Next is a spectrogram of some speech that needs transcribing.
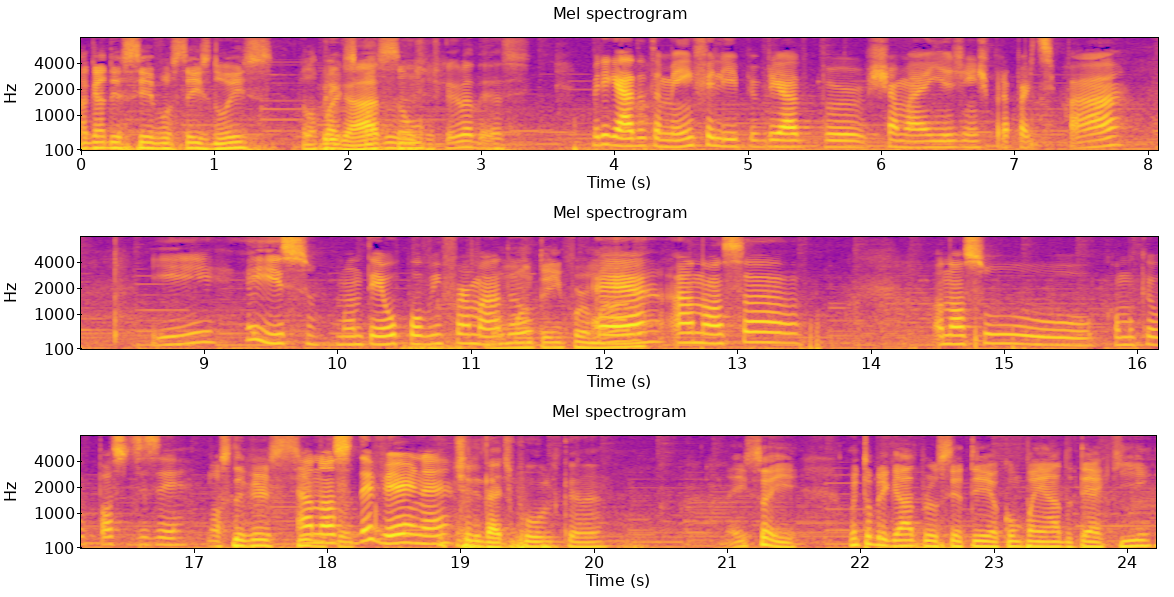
agradecer vocês dois pela Obrigado, participação. A gente que agradece. Obrigada também, Felipe. Obrigado por chamar aí a gente para participar. E é isso. Manter o povo informado. Vamos manter informado. É a nossa o nosso. Como que eu posso dizer? Nosso dever cívico. É o nosso dever, né? Utilidade pública, né? É isso aí. Muito obrigado por você ter acompanhado até aqui.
